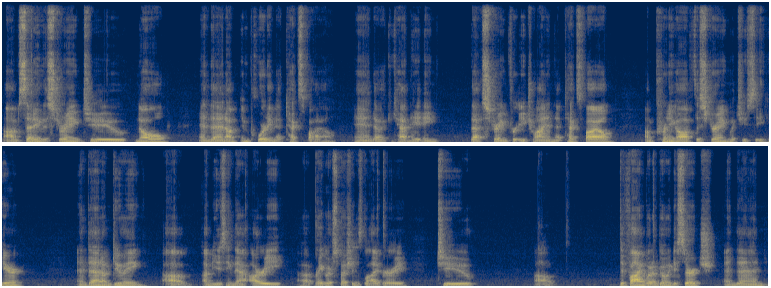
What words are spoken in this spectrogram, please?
I'm setting the string to null, and then I'm importing that text file and uh, concatenating that string for each line in that text file. I'm printing off the string, which you see here, and then I'm doing, um, I'm using that RE uh, regular expressions library to uh, define what I'm going to search, and then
